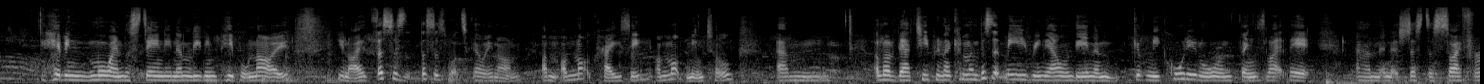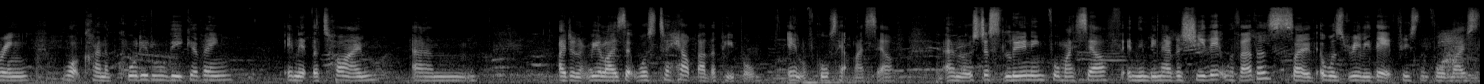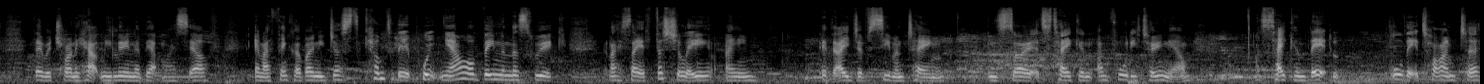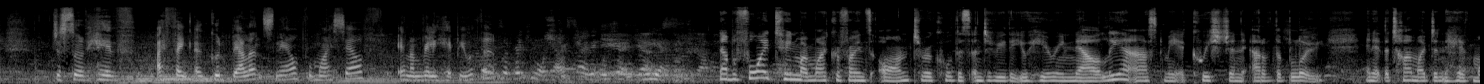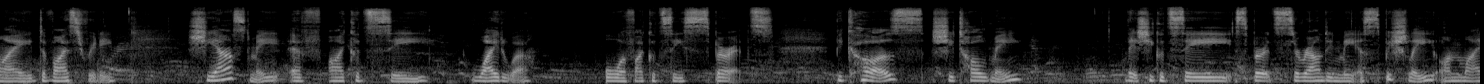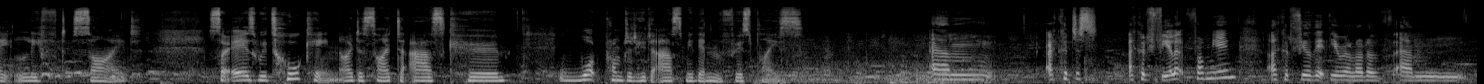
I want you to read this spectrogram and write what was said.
having more understanding and letting people know, you know, this is this is what's going on. I'm, I'm not crazy. I'm not mental. Um, a lot of our tipuna come and visit me every now and then and give me kōrero and things like that. Um, and it's just deciphering what kind of kōrero they're giving. And at the time, um, I didn't realise it was to help other people and, of course, help myself. Um, it was just learning for myself and then being able to share that with others. So it was really that, first and foremost. They were trying to help me learn about myself. And I think I've only just come to that point now. I've been in this work, and I say officially, I'm at the age of 17, and so it's taken. I'm 42 now. It's taken that all that time to just sort of have, I think, a good balance now for myself, and I'm really happy with it. Now, before I turn my microphones on to record this interview that you're hearing now, Leah asked me a question out of the blue, and at the time I didn't have my device ready. She asked me if I could see wairua or if I could see spirits because she told me that she could see spirits surrounding me, especially on my left side. So, as we're talking, I decide to ask her what prompted her to ask me that in the first place. Um, I could just, I could feel it from you. I could feel that there were a lot of um,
